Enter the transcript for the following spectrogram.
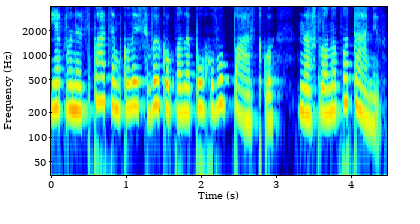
як вони з пацем колись викопали пухову пастку на слонопотамів,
